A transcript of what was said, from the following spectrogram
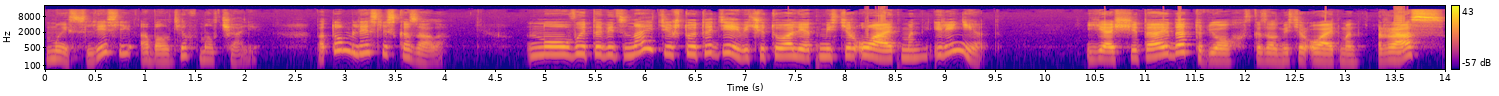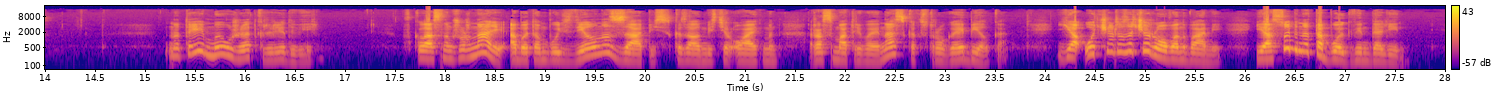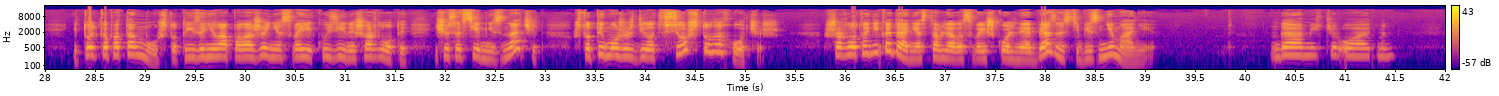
Мы с Лесли, обалдев, молчали. Потом Лесли сказала, «Но вы-то ведь знаете, что это девичий туалет, мистер Уайтман, или нет?» «Я считаю до трех», — сказал мистер Уайтман. «Раз!» На три мы уже открыли дверь. «В классном журнале об этом будет сделана запись», — сказал мистер Уайтман, рассматривая нас, как строгая белка. «Я очень разочарован вами, и особенно тобой, Гвиндолин. И только потому, что ты заняла положение своей кузины Шарлотты, еще совсем не значит, что ты можешь делать все, что захочешь. Шарлотта никогда не оставляла свои школьные обязанности без внимания. Да, мистер Уайтман.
